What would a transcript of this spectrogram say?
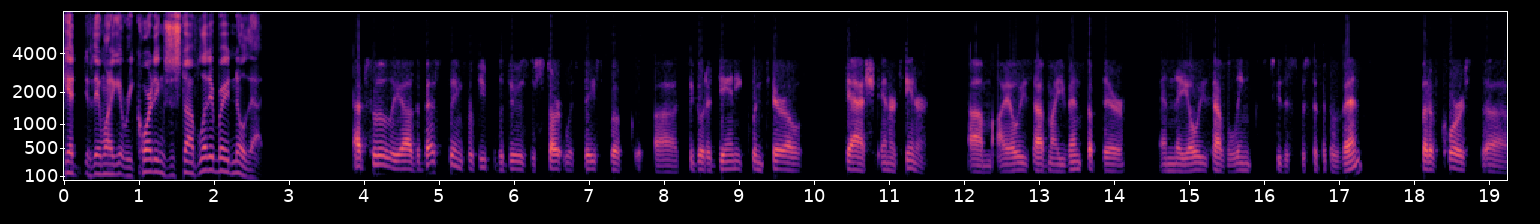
get if they want to get recordings and stuff. Let everybody know that. Absolutely. Uh, the best thing for people to do is to start with Facebook, uh, to go to Danny Quintero dash entertainer. Um, I always have my events up there, and they always have links to the specific events. But of course, uh,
